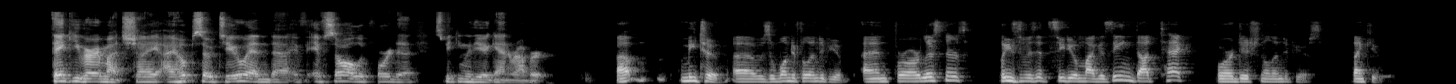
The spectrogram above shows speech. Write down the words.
Thank you very much. I, I hope so too. And uh, if, if so, I'll look forward to speaking with you again, Robert. Uh, me too. Uh, it was a wonderful interview. And for our listeners, please visit cdomagazine.tech for additional interviews. Thank you.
